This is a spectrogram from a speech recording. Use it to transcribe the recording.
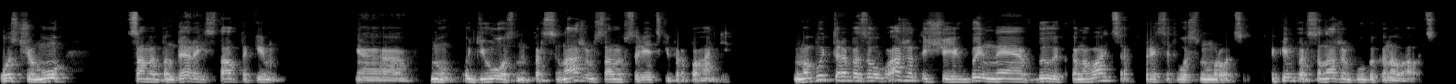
Ось чому саме Бандера і став таким е, ну, одіозним персонажем саме в совєтській пропаганді. Мабуть, треба зауважити, що якби не вбили Коновальця в 38-му році, таким персонажем був би Коновалець.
